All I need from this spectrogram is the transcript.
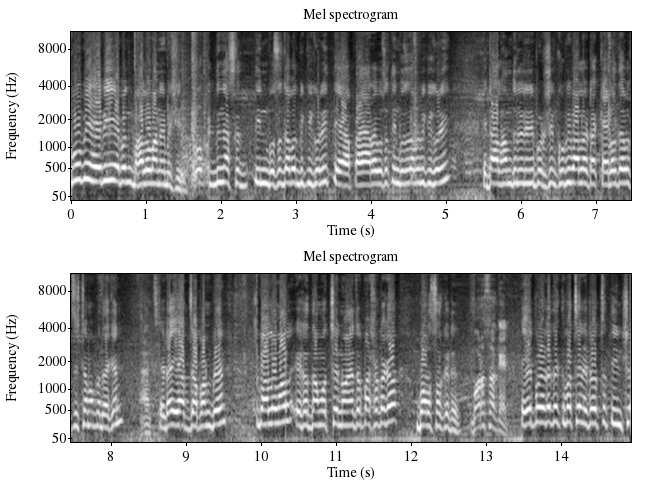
খুবই হেভি এবং ভালো মানের মেশিন একদিন আজকে তিন বছর যাবত বিক্রি করি প্রায় আড়াই বছর তিন বছর যাবত বিক্রি করি। এটা আলহামদুলিল্লাহ রিপোর্টেশন খুবই ভালো। এটা কেবল টেবল সিস্টেম আপনি দেখেন। আচ্ছা। এটা এয়ার জাপান ব্র্যান্ড ভালো মাল এটার দাম হচ্ছে নয় হাজার পাঁচশো টাকা বড় সকেটের বড় সকেট এরপর এটা দেখতে পাচ্ছেন এটা হচ্ছে তিনশো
